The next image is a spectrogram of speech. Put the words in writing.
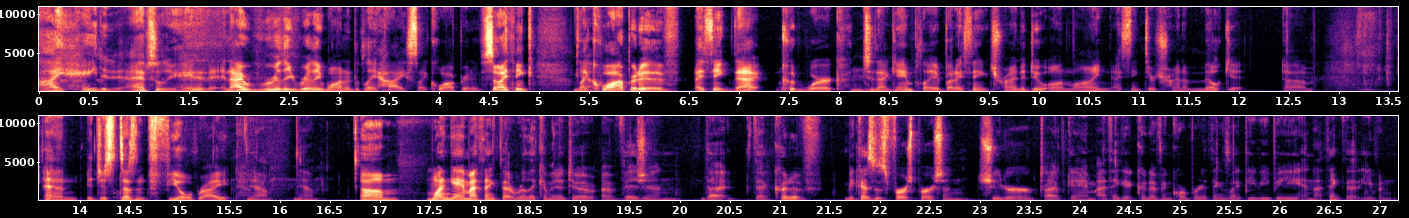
i hated it i absolutely hated it and i really really wanted to play heist like cooperative so i think like Yeah. Mm-hmm. cooperative i think that could work to that gameplay but i think trying to do online i think they're trying to milk it um, and it just doesn't feel right yeah, yeah. Um, One game I think that really committed to a, a vision that that could have because it's first person shooter type game. I think it could have incorporated things like PvP, and I think that even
